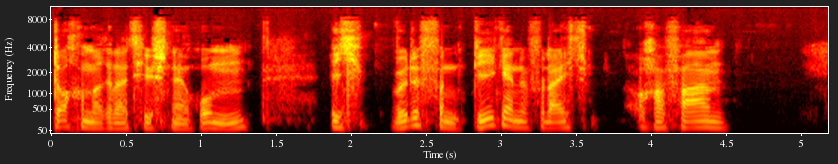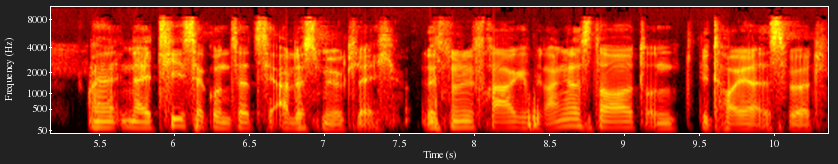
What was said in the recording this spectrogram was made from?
doch immer relativ schnell rum. Ich würde von dir gerne vielleicht auch erfahren, äh, in IT ist ja grundsätzlich alles möglich. Es ist nur eine Frage, wie lange es dauert und wie teuer es wird.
